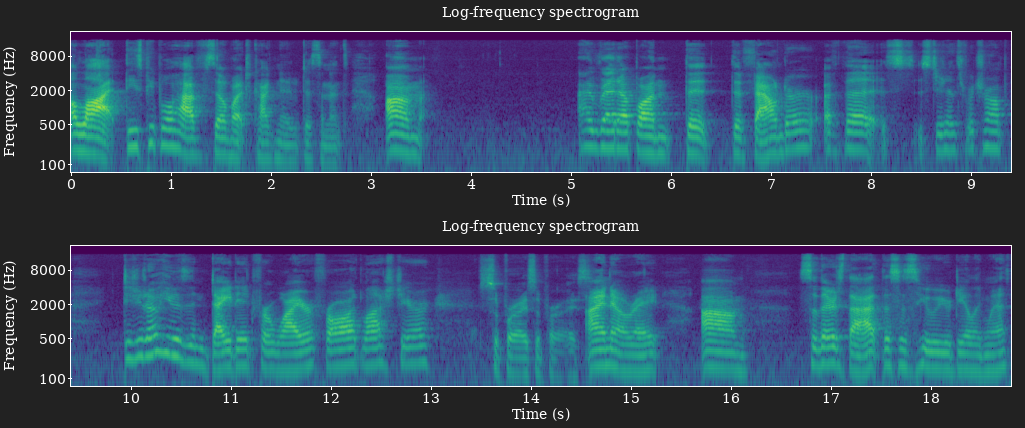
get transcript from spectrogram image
a lot. These people have so much cognitive dissonance. Um, I read up on the the founder of the S- Students for Trump. Did you know he was indicted for wire fraud last year? Surprise, surprise. I know, right? Um, so there's that. This is who you're dealing with.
